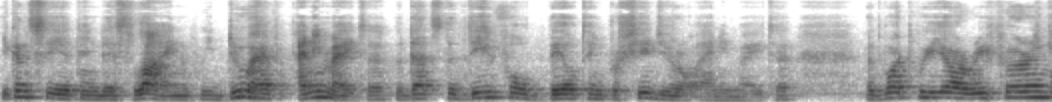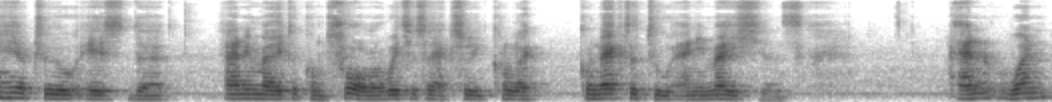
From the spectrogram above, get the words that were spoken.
You can see it in this line. We do have animator, but that's the default built-in procedural animator. But what we are referring here to is the animator controller, which is actually connected to animations. And when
